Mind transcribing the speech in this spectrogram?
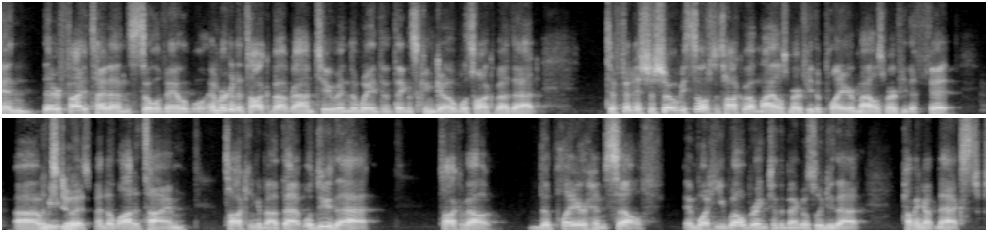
And there are five tight ends still available. And we're going to talk about round two and the way that things can go. We'll talk about that to finish the show. We still have to talk about Myles Murphy, the player, Myles Murphy, the fit. Uh, Let's we, do it. spend a lot of time talking about that. We'll do that. Talk about the player himself and what he will bring to the Bengals. We'll do that coming up next.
